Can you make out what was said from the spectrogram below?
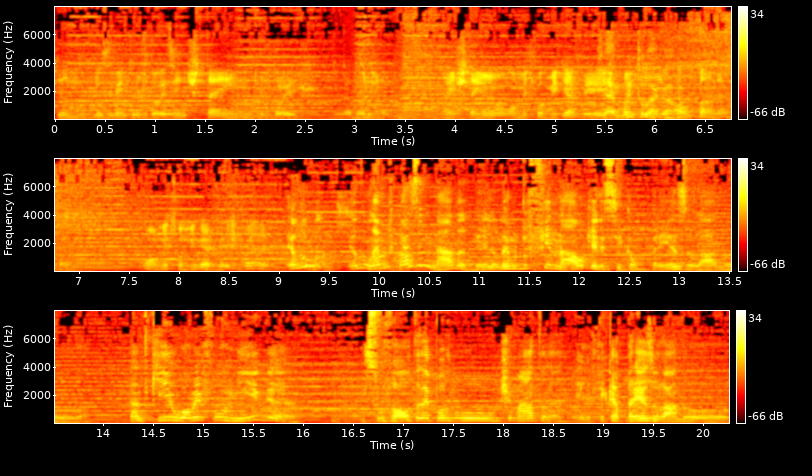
Sim, inclusive entre os dois a gente tem. Entre os dois Vingadores, né? A gente tem o Homem-Formiga e a Vespa. Que é muito e legal. Capitã, né, cara? O Homem-Formiga e a Vespa é. Eu não, eu não lembro de quase nada dele. Eu lembro do final que eles ficam presos lá no. Tanto que o Homem-Formiga. Isso volta depois no Ultimato, né? Ele fica preso lá no.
